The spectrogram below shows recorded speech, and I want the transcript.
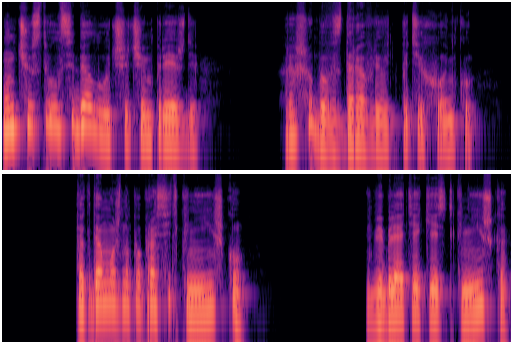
Он чувствовал себя лучше, чем прежде. Хорошо бы выздоравливать потихоньку. Тогда можно попросить книжку. В библиотеке есть книжка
